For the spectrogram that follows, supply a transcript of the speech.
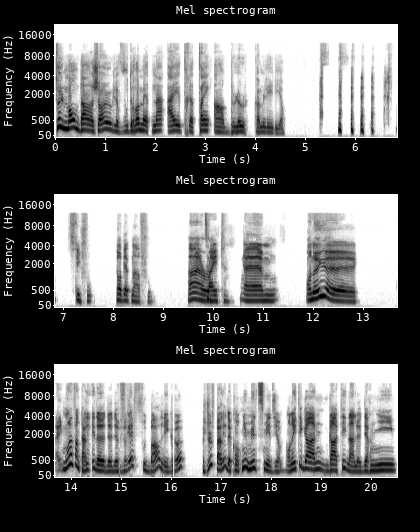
Tout le monde dans la jungle voudra maintenant être teint en bleu, comme les Lions. C'est fou. Complètement fou. All right. Euh, on a eu. Euh, moi, avant de parler de, vrai football, les gars, je veux vous parler de contenu multimédia. On a été gâtés dans le dernier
